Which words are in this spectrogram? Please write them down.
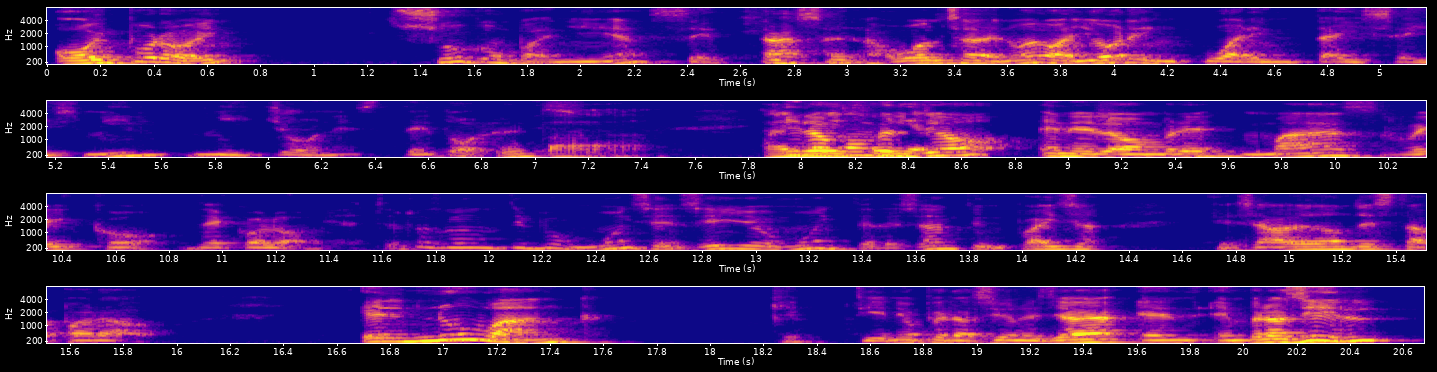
Hoy por hoy, su compañía se tasa en la bolsa de Nueva York en 46 mil millones de dólares. Y lo convirtió en el hombre más rico de Colombia. Este es un tipo muy sencillo, muy interesante, un paisa que sabe dónde está parado. El Nubank, que tiene operaciones ya en, en Brasil,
